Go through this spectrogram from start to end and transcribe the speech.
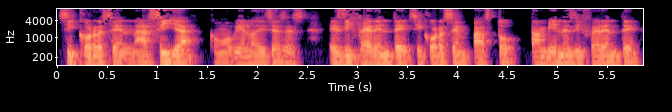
Si corres en arcilla, como bien lo dices, es, es diferente. Si corres en pasto, también es diferente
